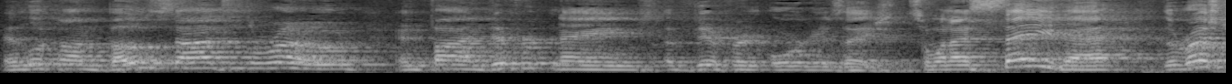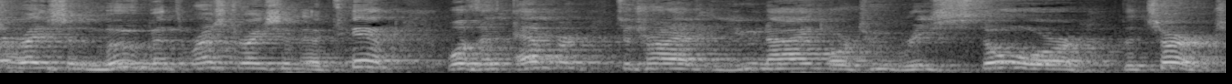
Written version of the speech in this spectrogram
and look on both sides of the road and find different names of different organizations. So when I say that, the restoration movement, the restoration attempt was an effort to try and unite or to restore the church.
